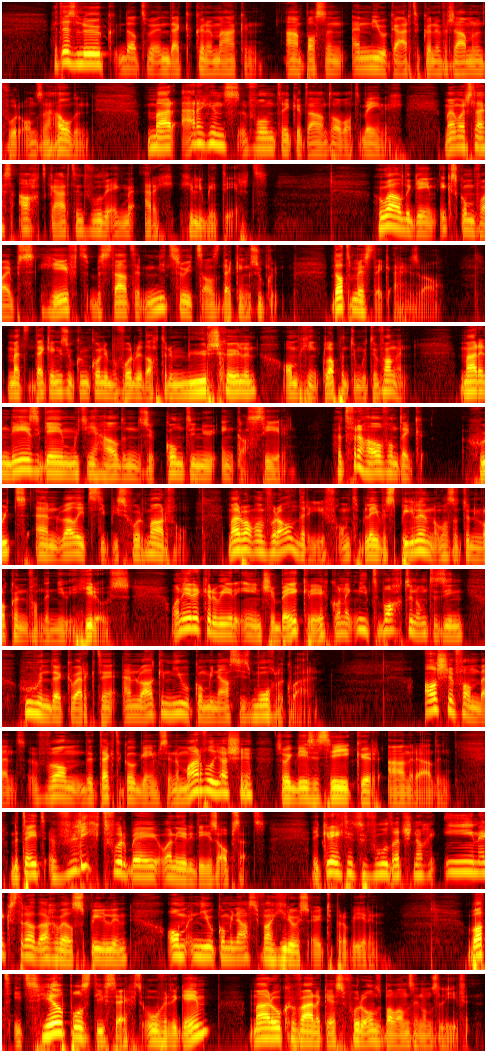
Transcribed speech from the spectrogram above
Het is leuk dat we een deck kunnen maken, aanpassen en nieuwe kaarten kunnen verzamelen voor onze helden. Maar ergens vond ik het aantal wat weinig. Met maar slechts 8 kaarten voelde ik me erg gelimiteerd. Hoewel de game XCOM vibes heeft, bestaat er niet zoiets als dekking zoeken. Dat miste ik ergens wel. Met dekking zoeken kon je bijvoorbeeld achter een muur schuilen om geen klappen te moeten vangen. Maar in deze game moet je helden ze continu incasseren. Het verhaal vond ik goed en wel iets typisch voor Marvel. Maar wat me vooral dreef om te blijven spelen was het unlocken van de nieuwe heroes. Wanneer ik er weer eentje bij kreeg, kon ik niet wachten om te zien hoe hun deck werkte en welke nieuwe combinaties mogelijk waren. Als je fan bent van de tactical games in een Marvel jasje, zou ik deze zeker aanraden. De tijd vliegt voorbij wanneer je deze opzet. Je krijgt het gevoel dat je nog één extra dag wil spelen om een nieuwe combinatie van heroes uit te proberen. Wat iets heel positiefs zegt over de game, maar ook gevaarlijk is voor ons balans in ons leven.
